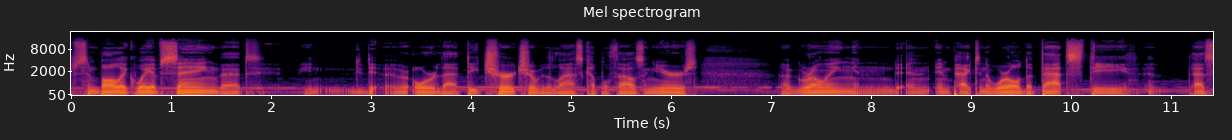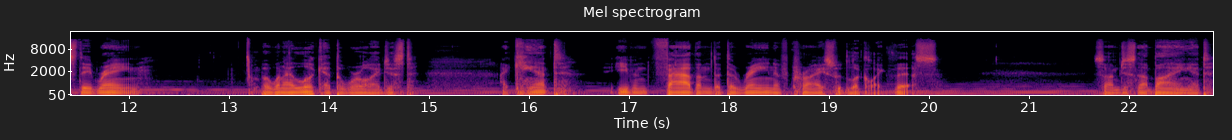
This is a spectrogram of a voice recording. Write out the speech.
symbolic way of saying that, or that the church over the last couple thousand years, uh, growing and, and impacting the world, that that's the that's the reign. But when I look at the world, I just I can't even fathom that the reign of Christ would look like this. So I'm just not buying it.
